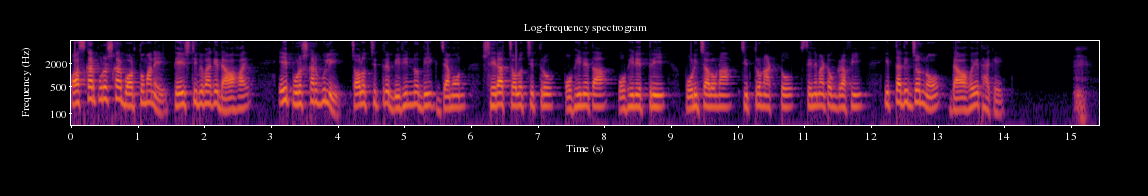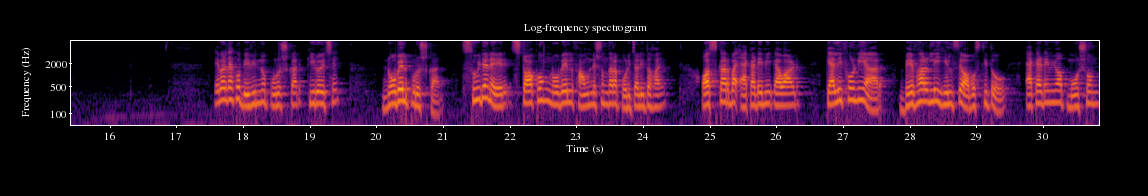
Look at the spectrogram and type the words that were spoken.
অস্কার পুরস্কার বর্তমানে তেইশটি বিভাগে দেওয়া হয়। এই পুরস্কারগুলি চলচ্চিত্রের বিভিন্ন দিক যেমন সেরা চলচ্চিত্র, অভিনেতা, অভিনেত্রী, পরিচালনা, চিত্রনাট্য, সিনেমাটোগ্রাফি ইত্যাদির জন্য দেওয়া হয়ে থাকে। এবার দেখো বিভিন্ন পুরস্কার কি রয়েছে? নোবেল পুরস্কার। সুইডেনের স্টকহোম নোবেল ফাউন্ডেশন দ্বারা পরিচালিত হয়। অস্কার বা একাডেমিক অ্যাওয়ার্ড। ক্যালিফোর্নিয়ার বেভারলি হিলসে অবস্থিত academy of motion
